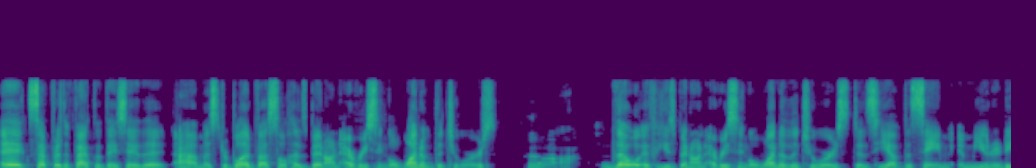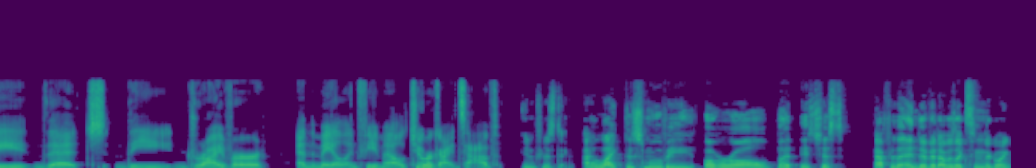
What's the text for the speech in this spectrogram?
except for the fact that they say that uh, Mr. Blood Vessel has been on every single one of the tours. Ah. Though, if he's been on every single one of the tours, does he have the same immunity that the driver and the male and female tour guides have? Interesting. I like this movie overall, but it's just after the end of it, I was like sitting there going,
